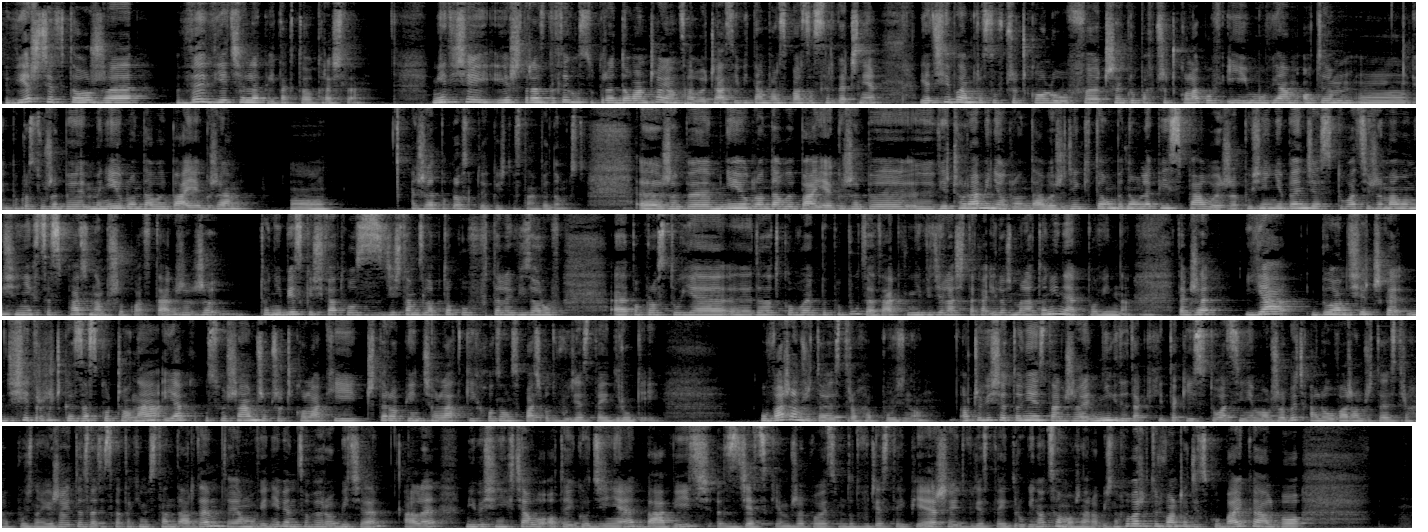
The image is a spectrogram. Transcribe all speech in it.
wierzcie w to, że Wy wiecie lepiej, tak to określę. Mnie dzisiaj, jeszcze raz do tych osób, które dołączają cały czas i witam Was bardzo serdecznie. Ja dzisiaj byłam po prostu w przedszkolu, w trzech grupach przedszkolaków i mówiłam o tym mm, po prostu, żeby mniej oglądały bajek, że, mm, że po prostu jakieś dostałam wiadomość, E, żeby mniej oglądały bajek, żeby e, wieczorami nie oglądały, że dzięki temu będą lepiej spały, że później nie będzie sytuacji, że mamo mi się nie chce spać na przykład, tak? Że, że to niebieskie światło z, gdzieś tam z laptopów, telewizorów e, po prostu je dodatkowo jakby pobudza, tak? Nie wydziela się taka ilość melatoniny, jak powinna. Także ja byłam dzisiaj, dzisiaj troszeczkę zaskoczona, jak usłyszałam, że przedszkolaki 4-5-latki chodzą spać o 22. Uważam, że to jest trochę późno. Oczywiście to nie jest tak, że nigdy taki, takiej sytuacji nie może być, ale uważam, że to jest trochę późno. Jeżeli to jest dla dziecka takim standardem, to ja mówię, nie wiem co Wy robicie, ale mi by się nie chciało o tej godzinie bawić z dzieckiem, że powiedzmy do 21, 22, no co można robić? No chyba, że ktoś włącza dziecku bajkę albo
